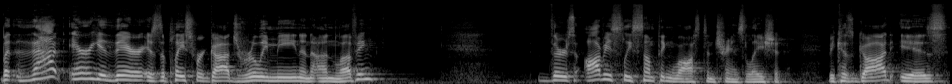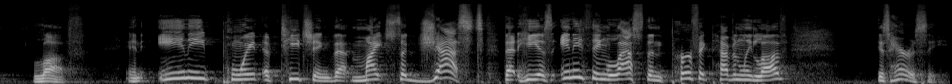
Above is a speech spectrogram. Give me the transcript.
but that area there is the place where God's really mean and unloving, there's obviously something lost in translation because God is love. And any point of teaching that might suggest that he is anything less than perfect heavenly love is heresy.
